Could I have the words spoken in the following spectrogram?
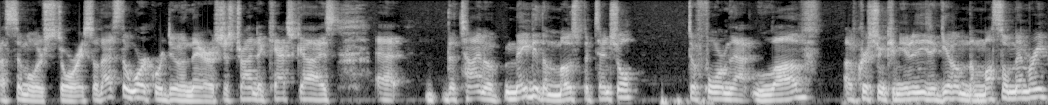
a similar story. So that's the work we're doing there is just trying to catch guys at the time of maybe the most potential to form that love of Christian community, to give them the muscle memory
